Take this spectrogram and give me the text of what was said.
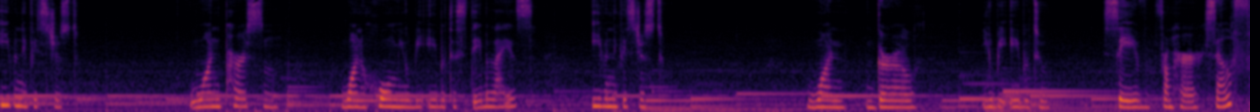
Even if it's just one person, one home, you'll be able to stabilize. Even if it's just one girl you'll be able to save from herself.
